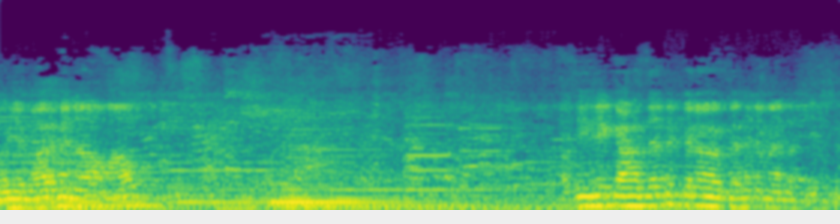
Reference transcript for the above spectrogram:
Goedemorgen allemaal. Als iedereen kan zitten, kunnen we beginnen met het eerste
